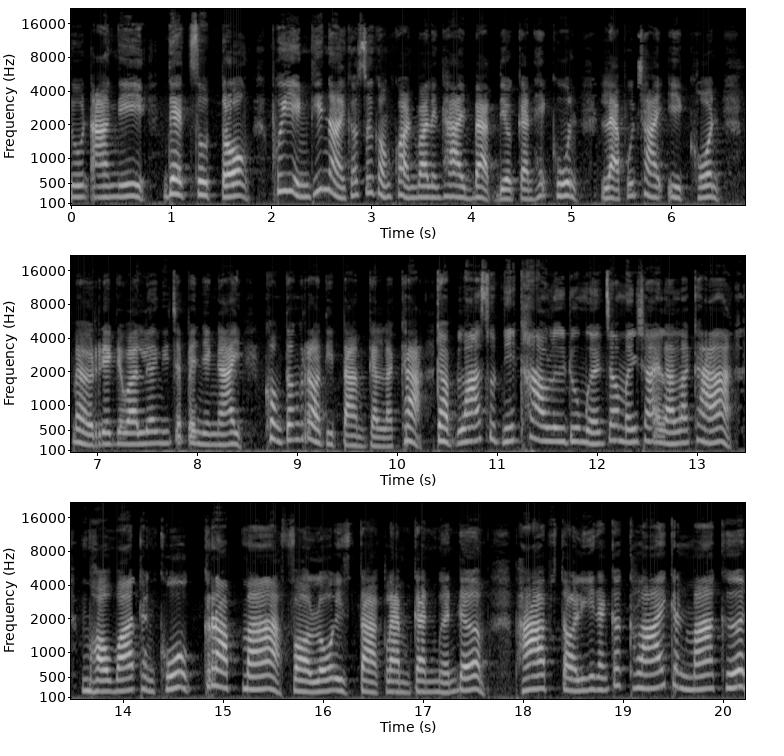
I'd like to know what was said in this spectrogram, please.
นูนอ้างนี่เด็ดสุดตรง ผู้หญิงที่ไหนเขาซื้อของขวัญวาเลนไทน์แบบเดียวกันให้คุณ และผู้ชายอีกกคนแม้เรียกได้ว่าเรื่องนี้จะเป็นยังไง คงต้องรอติดตามกันละค่ะ กับล่าสุดนี้ข่าวลือดูเหมือนจะไม่ใช่แล้วล่ะค่ะ เพราะว่าทั้งคู่กลับมา follow Instagram กันเหมือนเดิม ภาพสตอรี่นั้นก็คล้ายกันมากขึ้น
